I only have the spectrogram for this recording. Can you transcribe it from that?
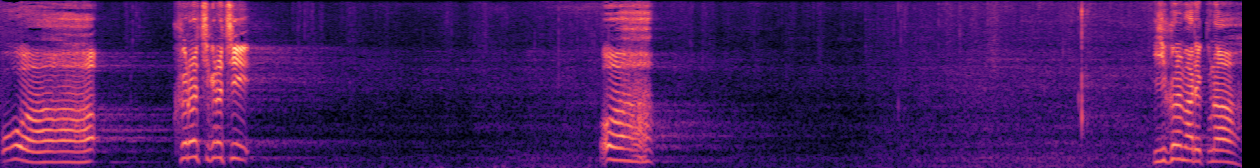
우와 그렇지 그렇지. 와. 이걸 말했구나.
